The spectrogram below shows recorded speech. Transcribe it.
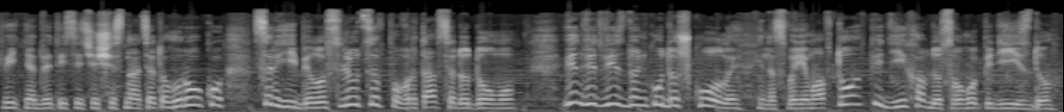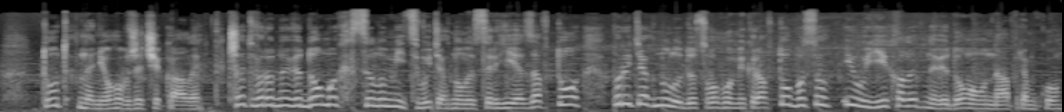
квітня 2016 року, Сергій Білослюцев повертався додому. Він відвіз доньку до школи і на своєму авто під'їхав до свого під'їзду. Тут на нього вже чекали. Четверо невідомих силоміць витягнули Сергія з авто, притягнули до свого мікроавтобусу і уїхали в невідомому напрямку.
